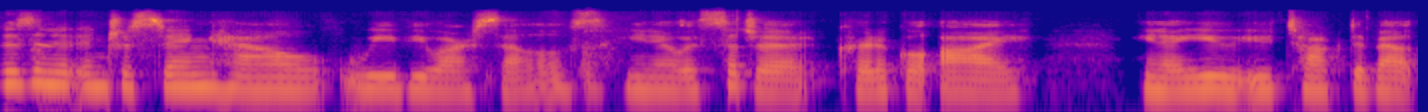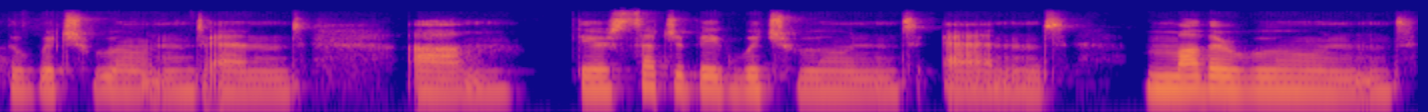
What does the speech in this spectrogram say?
isn't it interesting how we view ourselves you know with such a critical eye? You know you you talked about the witch wound and um there's such a big witch wound and mother wound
